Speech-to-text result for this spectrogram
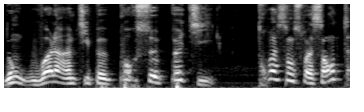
Donc voilà un petit peu pour ce petit 360.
